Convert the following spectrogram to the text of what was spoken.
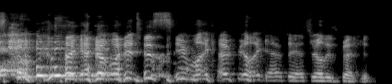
so, like I don't want it to seem like I feel like I have to answer all these questions.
